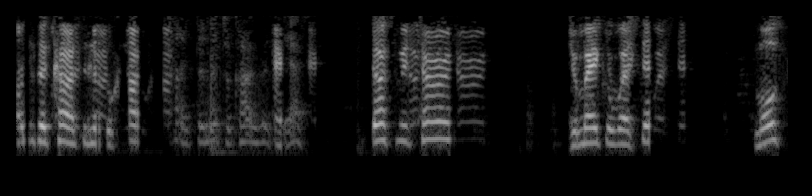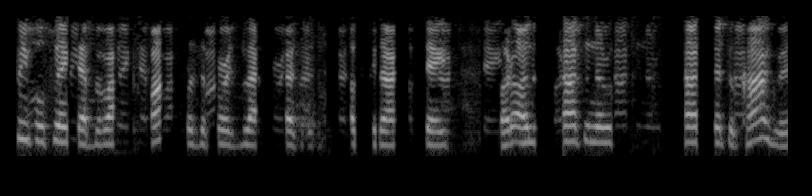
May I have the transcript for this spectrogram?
under the Continental Congress. Continental Congress, yes. Just returned Jamaica, West Indies. Most people think that Barack Obama was the first black president of the United States, but under the Continental, Continental Congress,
